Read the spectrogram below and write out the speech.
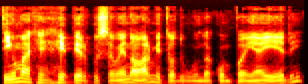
tem uma repercussão enorme, todo mundo acompanha ele,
